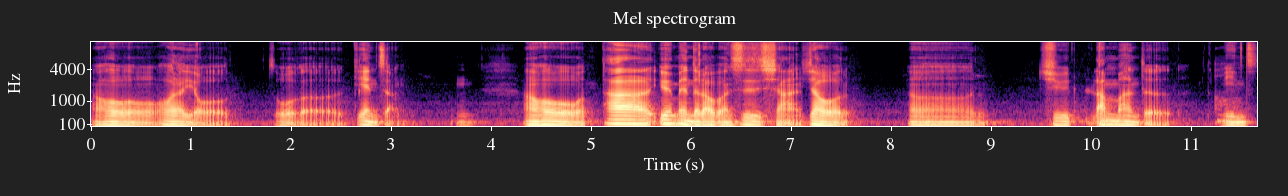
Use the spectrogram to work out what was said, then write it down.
然后后来有做了店长，嗯，然后他原本的老板是想叫呃去浪漫的名字，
